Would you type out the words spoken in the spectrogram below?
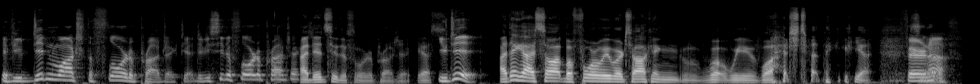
If you didn't watch the Florida Project yet, did you see the Florida Project? I did see the Florida Project. Yes. You did. I think I saw it before we were talking what we've watched. I think yeah. Fair So, enough.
